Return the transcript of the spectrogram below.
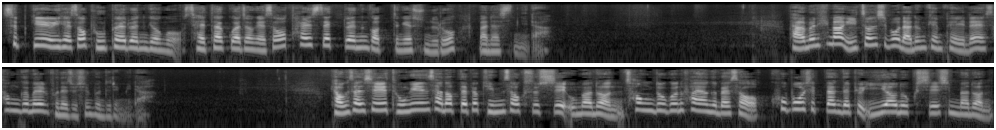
습기에 의해서 부패된 경우 세탁 과정에서 탈색된 것 등의 순으로 많았습니다. 다음은 희망 2015 나눔 캠페인에 성금을 보내주신 분들입니다. 경산시 동인산업대표 김석수 씨 5만 원, 청도군 화양읍에서 코보 식당 대표 이연옥 씨 10만 원,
